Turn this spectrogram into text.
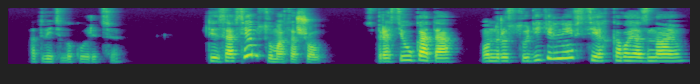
— ответила курица. — Ты совсем с ума сошел? Спроси у кота. Он рассудительнее всех, кого я знаю.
